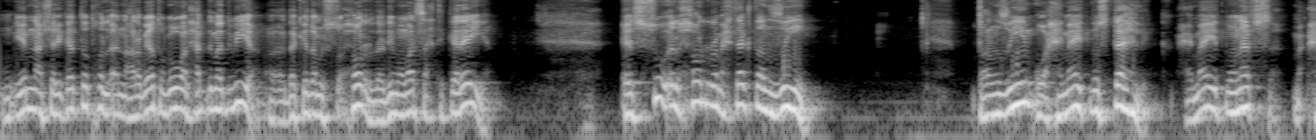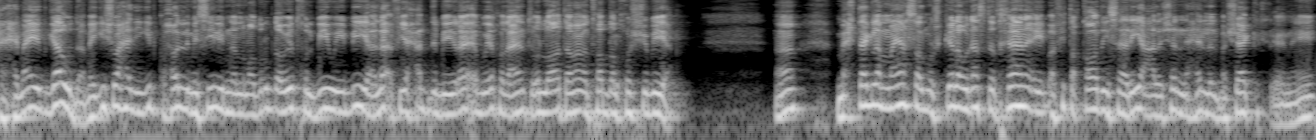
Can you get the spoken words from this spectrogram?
يمنع شركات تدخل لأن عربياته جوه لحد ما تبيع. ده كده مش سوق حر ده دي ممارسة احتكارية. السوق الحر محتاج تنظيم. تنظيم وحماية مستهلك. حماية منافسة حماية جودة. ما يجيش واحد يجيب كحول مثيلي من المضروب ده ويدخل بيه ويبيع. لا في حد بيراقب وياخد عينه تقول له آه تمام اتفضل خش بيع. ها؟ محتاج لما يحصل مشكلة وناس تتخانق يبقى في تقاضي سريع علشان نحل المشاكل. يعني إيه؟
